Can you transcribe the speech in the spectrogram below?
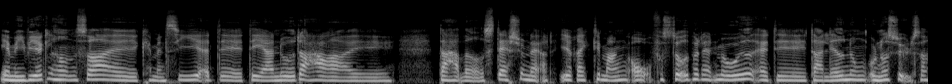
Jamen i virkeligheden så øh, kan man sige, at øh, det er noget, der har, øh, der har været stationært i rigtig mange år. Forstået på den måde, at øh, der er lavet nogle undersøgelser,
